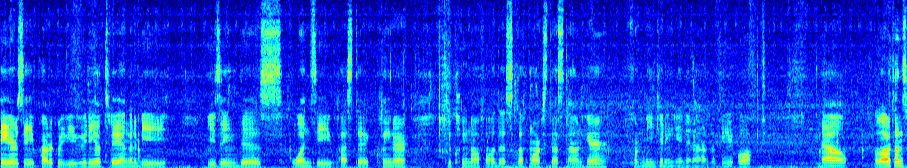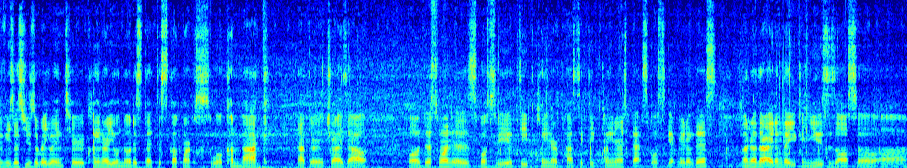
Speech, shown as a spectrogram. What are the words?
Here's a product review video. Today I'm going to be using this 1Z plastic cleaner to clean off all the scuff marks that's down here from me getting in and out of the vehicle. Now, a lot of times if you just use a regular interior cleaner, you'll notice that the scuff marks will come back after it dries out. Well, this one is supposed to be a deep cleaner, plastic deep cleaner. That's supposed to get rid of this. Another item that you can use is also uh,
